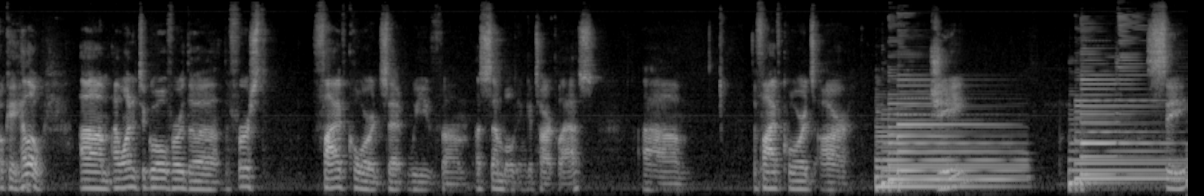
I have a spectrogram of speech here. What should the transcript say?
Okay, hello. Um, I wanted to go over the, the first five chords that we've um, assembled in guitar class. Um, the five chords are G, C,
